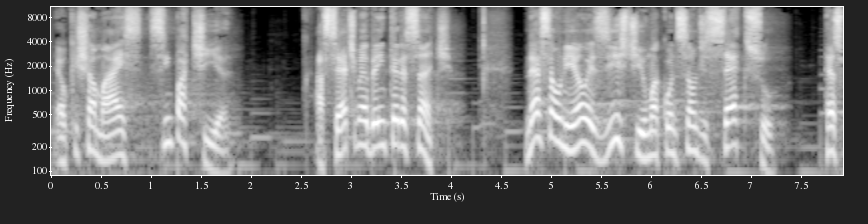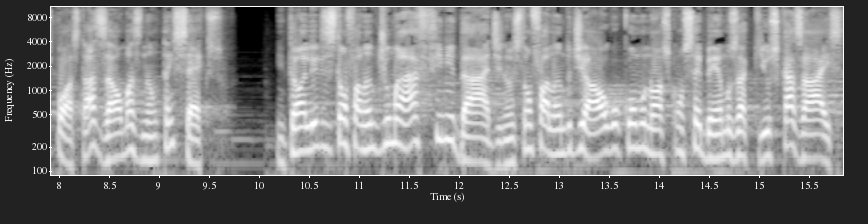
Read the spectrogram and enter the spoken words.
É o que chamais simpatia. A sétima é bem interessante. Nessa união existe uma condição de sexo? Resposta: As almas não têm sexo. Então ali eles estão falando de uma afinidade, não estão falando de algo como nós concebemos aqui os casais,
